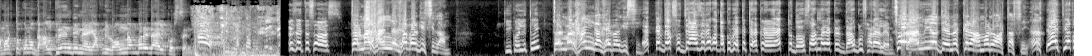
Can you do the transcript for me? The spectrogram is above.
আমার তো কোনো গার্লফ্রেন্ডই নাই আপনি রং নাম্বারে ডায়াল করছেন। যাইতেছস তোর মার হাঙ্গা খাবার গেছিলাম। কি করলি তুই? তোর মার হাঙ্গা খাবার গেছি। একটা দেখছ যা হাজারের কথা কবি একটা একটা একটা শর্মার একটা গালগুল ফাড়াইলাম। তোর আমিও দেম একটা আমারও আতাছে এই তুই এত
